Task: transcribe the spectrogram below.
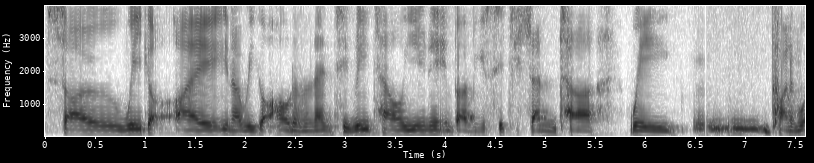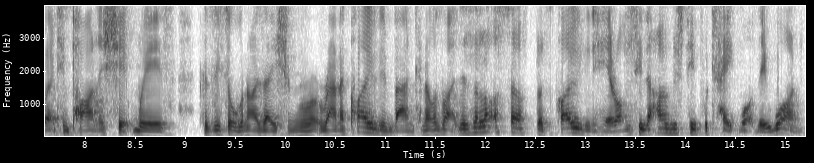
So we got I you know we got hold of an empty retail unit in Birmingham City Centre. We kind of worked in partnership with because this organisation ran a clothing bank, and I was like, "There's a lot of surplus clothing here. Obviously, the homeless people take what they want,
